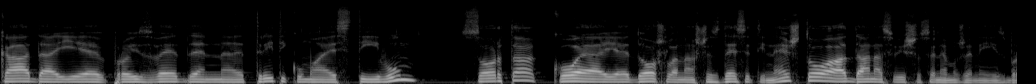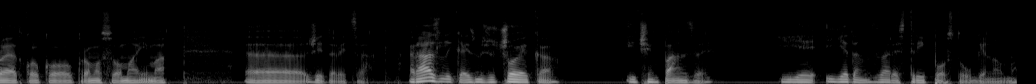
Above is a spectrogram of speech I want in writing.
kada je proizveden eh, Triticum aestivum, sorta koja je došla na 60 i nešto, a danas više se ne može ni izbrojati koliko kromosoma ima e, žitarica. Razlika između čovjeka i čimpanze je 1,3% u genomu.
